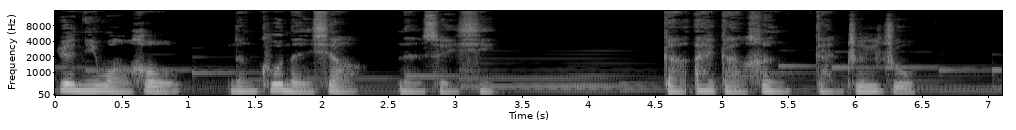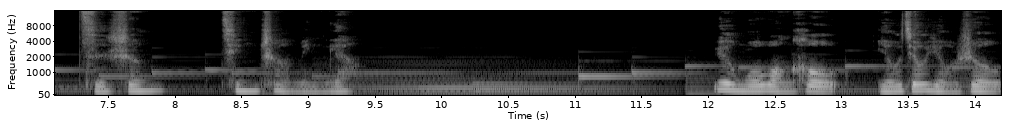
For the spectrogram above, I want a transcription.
愿你往后能哭能笑能随性，敢爱敢恨敢追逐，此生清澈明亮。愿我往后有酒有肉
